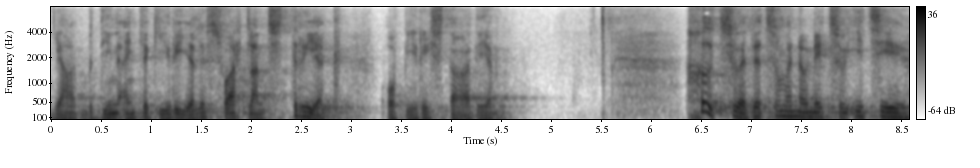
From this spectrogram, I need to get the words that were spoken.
ja, bedien eintlik hierdie hele Swartland streek op hierdie stadium. Goed, so dit sommer nou net so ietsie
